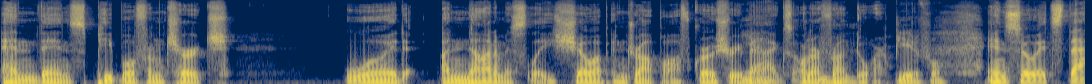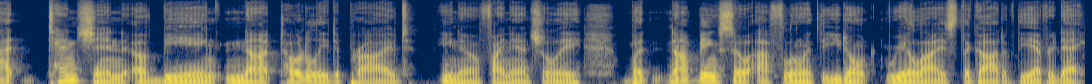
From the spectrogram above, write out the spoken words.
And then people from church would anonymously show up and drop off grocery yeah. bags on our mm-hmm. front door. Beautiful. And so it's that tension of being not totally deprived you know, financially, but not being so affluent that you don't realize the God of the everyday.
